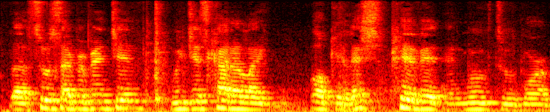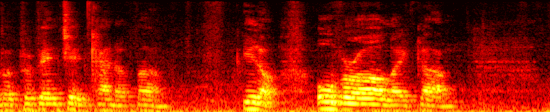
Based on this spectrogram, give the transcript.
the suicide prevention, we just kind of like, okay, let's pivot and move to more of a prevention kind of, um, you know, overall like um,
